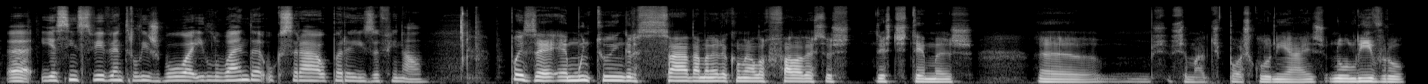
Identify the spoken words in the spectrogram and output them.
Uh, e assim se vive entre Lisboa e Luanda, o que será o paraíso afinal? Pois é, é muito engraçada a maneira como ela fala destes, destes temas uh, chamados pós-coloniais. No livro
